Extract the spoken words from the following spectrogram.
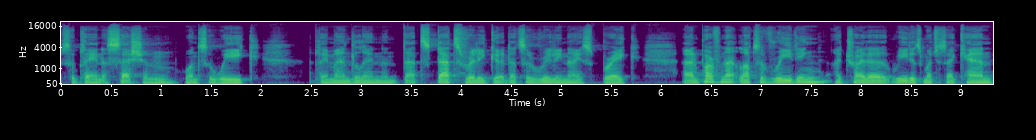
So playing a session once a week, play mandolin, and that's that's really good. That's a really nice break. And apart from that, lots of reading. I try to read as much as I can,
